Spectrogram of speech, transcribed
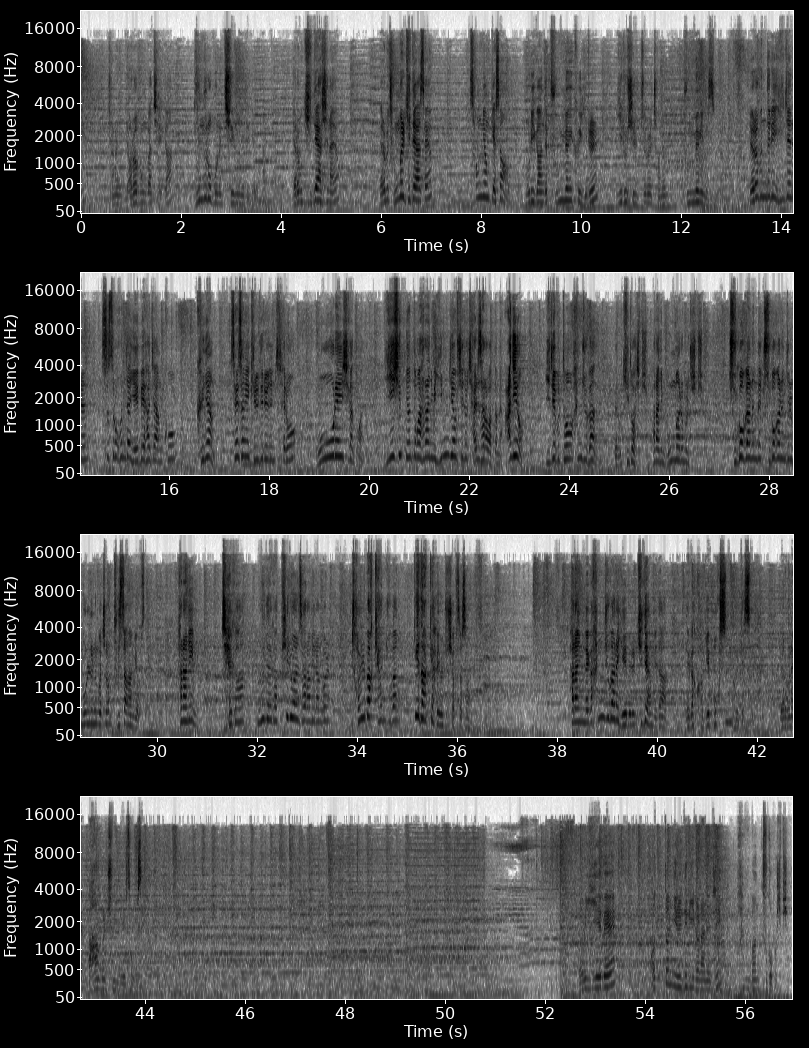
저는 여러분과 제가 눈으로 보는 증인이 되기를 원합니다. 여러분 기대하시나요? 여러분 정말 기대하세요? 성령께서 우리 가운데 분명히 그 일을 이루실 줄을 저는 분명히 믿습니다. 여러분들이 이제는 스스로 혼자 예배하지 않고 그냥 세상에 길들여진 채로 오랜 시간 동안 20년 동안 하나님의 임재 없이도 잘 살아왔다면 아니요. 이제부터 한 주간 여러분 기도하십시오. 하나님 목마름을 주십시오. 죽어가는데 죽어가는 줄 모르는 것처럼 불쌍한 게 없어요. 하나님, 제가 은혜가 필요한 사람이란 걸 절박해 한 주간 깨닫게 하여 주시옵소서. 하나님 내가 한 주간의 예배를 기대합니다. 내가 거기에 목숨 걸겠습니다. 여러분의 마음을 준비해서 오세요. 여러분 이 예배에 어떤 일들이 일어나는지 한번 두고 보십시오.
